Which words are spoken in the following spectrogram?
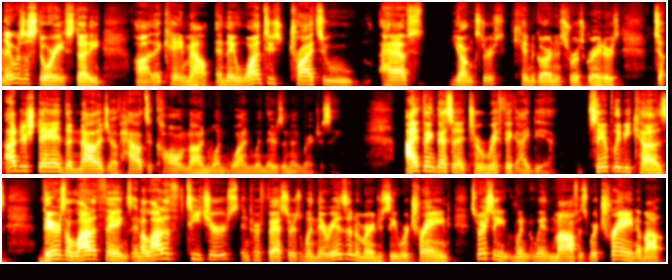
There was a story study uh, that came out, and they want to try to have youngsters, kindergartners, first graders, to understand the knowledge of how to call 911 when there's an emergency. I think that's a terrific idea simply because there's a lot of things and a lot of teachers and professors when there is an emergency we're trained especially when, when in my office we're trained about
